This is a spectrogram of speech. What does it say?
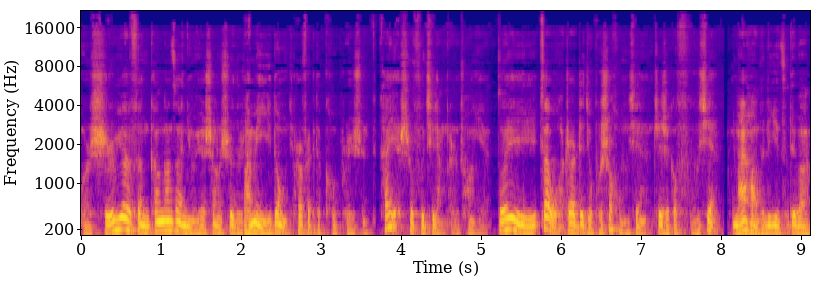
我十月份刚刚在纽约上市的完美移动 Perfect Corporation，它也是夫妻两个人创业。所以在我这儿这就不是红线，这是个浮线，蛮好的例子，对吧？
